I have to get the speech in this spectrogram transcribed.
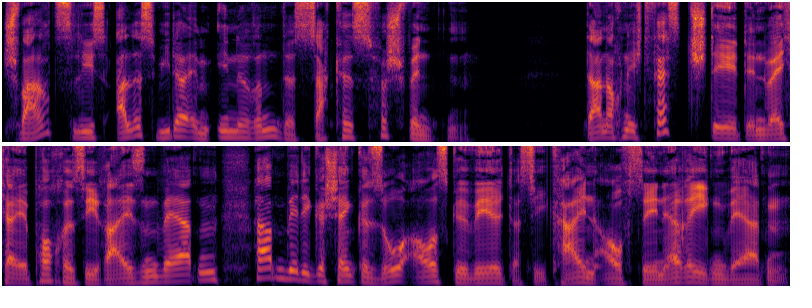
Schwarz ließ alles wieder im Inneren des Sackes verschwinden. Da noch nicht feststeht, in welcher Epoche sie reisen werden, haben wir die Geschenke so ausgewählt, dass sie kein Aufsehen erregen werden.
